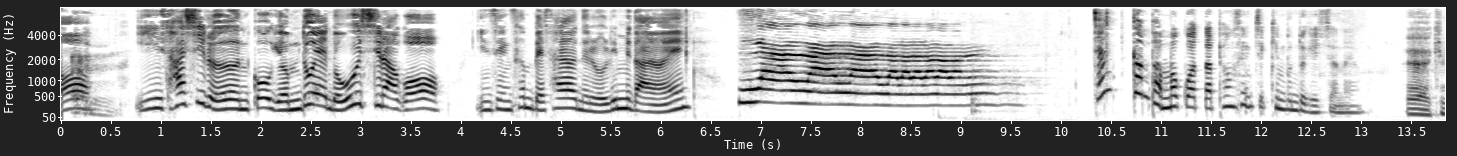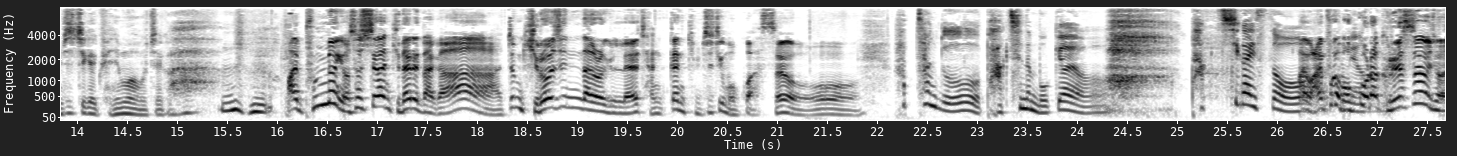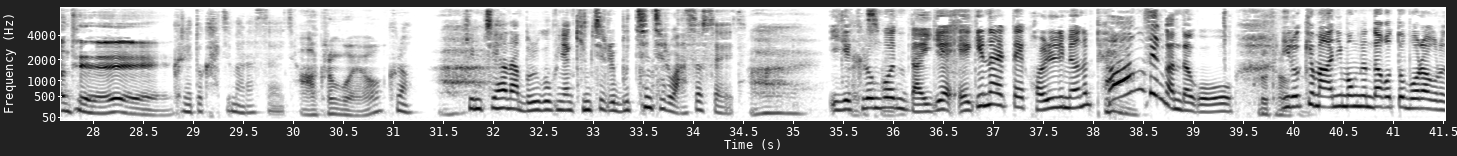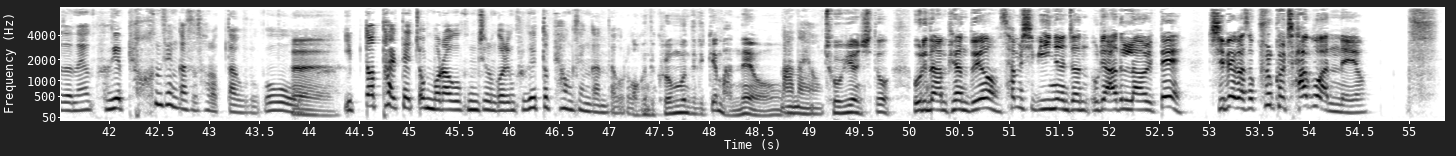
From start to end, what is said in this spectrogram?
이 사실은 꼭 염두에 놓으시라고 인생 선배 사연을 올립니다. 잉? 잠깐 밥 먹고 왔다 평생 찍힌 분도 계시잖아요. 예, 김치찌개 괜히 뭐하고 제가. 아. 아니, 분명 6시간 기다리다가 좀 길어진다 그러길래 잠깐 김치찌개 먹고 왔어요. 합창도 박치는 못 껴요. 박치가 있어. 아니, 와이프가 보면. 먹고 오라 그랬어요, 저한테. 그래도 가지 말았어야죠. 아, 그런 거예요? 그럼 김치 하나 물고 그냥 김치를 묻힌 채로 왔었어야지. 아, 이게 그런 알겠습니다. 겁니다. 이게 아기 날때 걸리면은 평생 간다고. 그렇더라고요. 이렇게 많이 먹는다고 또 뭐라 그러잖아요. 그게 평생 가서 서럽다고 그러고. 네. 입덧할 때 좀 뭐라고 궁시렁거리면 그게 또 평생 간다고 그러고. 어, 근데 그런 분들이 꽤 많네요. 많아요. 조희연 씨도 우리 남편도요, 32년 전 우리 아들 낳을 때 집에 가서 쿨쿨 자고 왔네요.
